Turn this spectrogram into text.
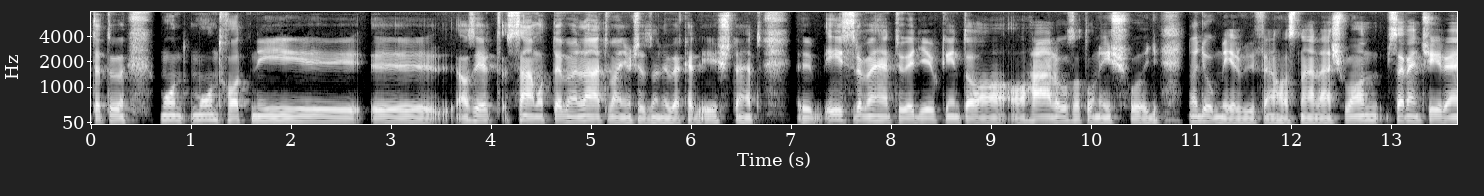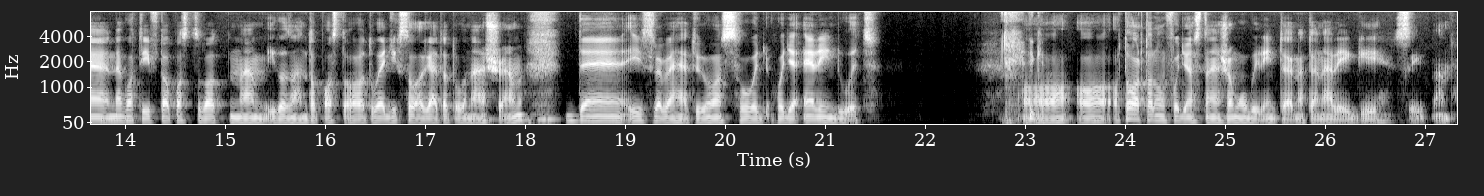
tehát mond, mondhatni azért számottevően látványos ez a növekedés, tehát észrevehető egyébként a, a hálózaton is, hogy nagyobb mérvű felhasználás van. Szerencsére negatív tapasztalat nem igazán tapasztalható egyik szolgáltatónál sem, de észrevehető az, hogy, hogy elindult a, a, a tartalomfogyasztás a mobil interneten eléggé szépen.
